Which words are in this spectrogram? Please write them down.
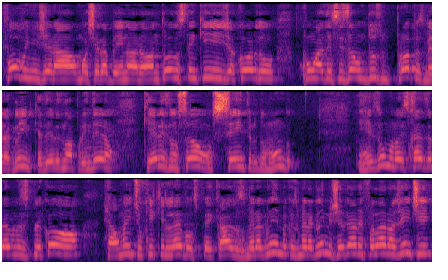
o povo em geral, Moshe Rabbeinu, Aaron, todos têm que ir de acordo com a decisão dos próprios Meraglim, que eles não aprenderam que eles não são o centro do mundo? Em resumo, Lois Rez nos explicou realmente o que, que leva os pecados dos Meraglim, é que os Meraglim chegaram e falaram, a gente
